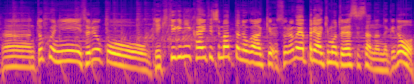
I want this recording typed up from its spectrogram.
うん、特にそれをこう、劇的に変えてしまったのが、それもやっぱり秋元康さんなんだけど、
